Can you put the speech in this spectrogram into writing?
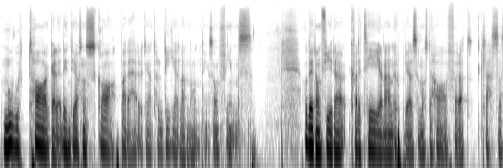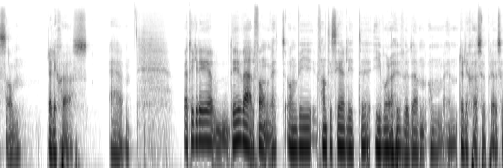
mottagare. Det är inte jag som skapar det här utan jag tar del av någonting som finns. Och det är de fyra kvaliteterna en upplevelse måste ha för att klassas som religiös. Ehm, jag tycker det är, det är väl fånget. Om vi fantiserar lite i våra huvuden om en religiös upplevelse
